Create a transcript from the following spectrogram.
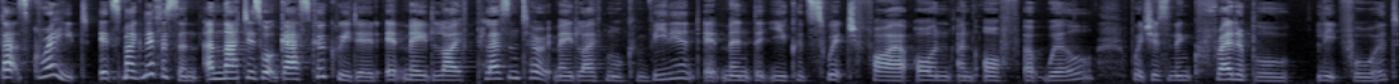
that's great. It's magnificent. And that is what gas cookery did. It made life pleasanter, it made life more convenient, it meant that you could switch fire on and off at will, which is an incredible leap forward.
